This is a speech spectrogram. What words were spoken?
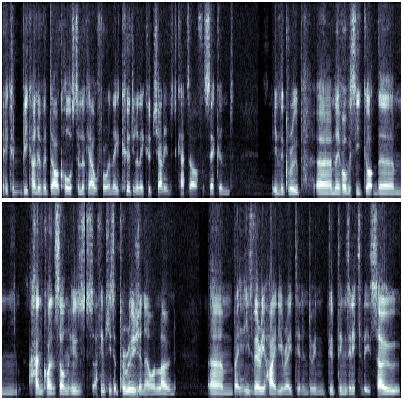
They could be kind of a dark horse to look out for, and they could, you know, they could challenge Qatar for second in the group. Um, they've obviously got the um, Han Kwang Song, who's I think he's at Perugia now on loan, um, but he's very highly rated and doing good things in Italy. So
